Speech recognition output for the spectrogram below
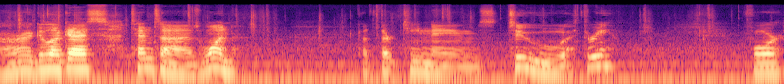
All right, good luck, guys. 10 times. One. Got 13 names. Two, three, four,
